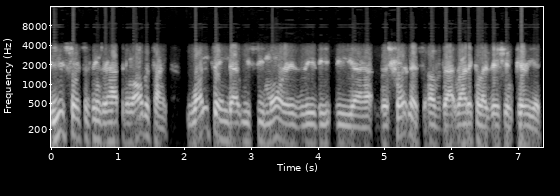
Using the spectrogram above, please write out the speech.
these sorts of things are happening all the time. One thing that we see more is the the the, uh, the shortness of that radicalization period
